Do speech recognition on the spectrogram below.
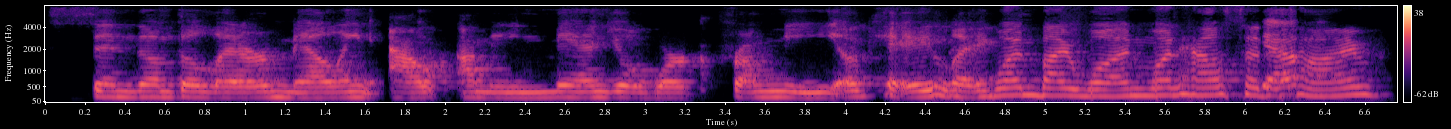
send them the letter mailing out. I mean, manual work from me. Okay. Like, one by one, one house at Yep. a time.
